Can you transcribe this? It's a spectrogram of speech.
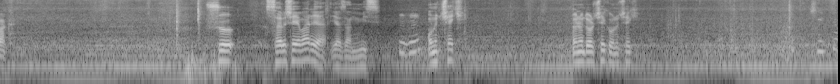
Bak. Şu sarı şey var ya yazan mis. Hı hı. Onu çek. Öne doğru çek onu çek. Çektim.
